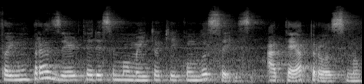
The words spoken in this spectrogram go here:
Foi um prazer ter esse momento aqui com vocês. Até a próxima!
